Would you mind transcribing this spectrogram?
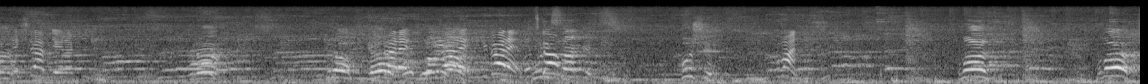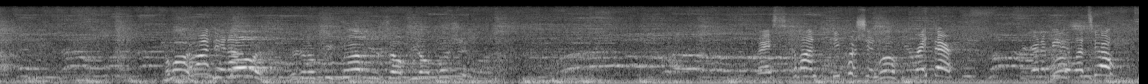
Come on. Keep. Nice job, Dana. It up. It up. You You got it. You got it. You got it. Let's 20 go. seconds. Push it. Come on. Come on. Come on. Come on. Come on, Keep going. You're going to be mad at yourself if you don't push it. Nice. Come on. Keep pushing. You're right there. You're gonna beat it. Let's go.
